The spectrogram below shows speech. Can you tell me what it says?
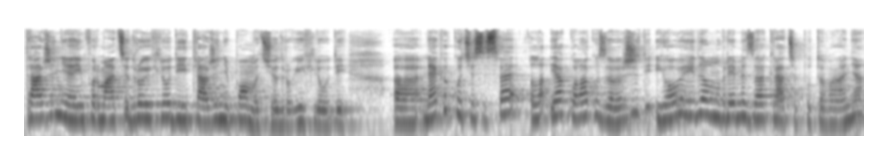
traženje informacije od drugih ljudi i traženje pomoći od drugih ljudi. Nekako će se sve jako lako završiti i ovo je idealno vreme za kraća putovanja,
